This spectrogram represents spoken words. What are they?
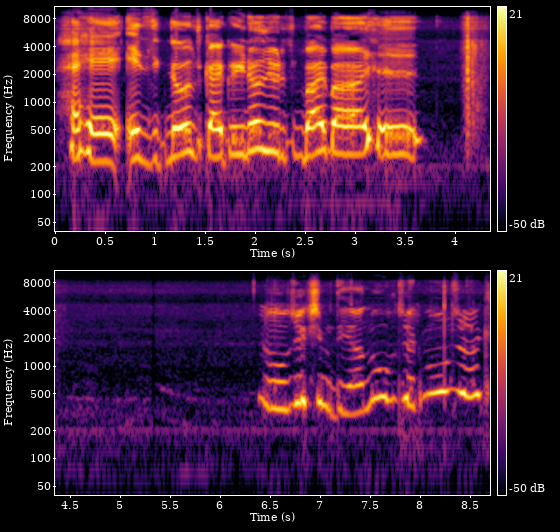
Hehe ezik ne oldu kaykayı ne alıyoruz bay bay. ne olacak şimdi ya ne olacak ne olacak?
